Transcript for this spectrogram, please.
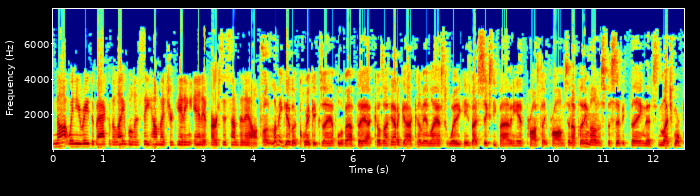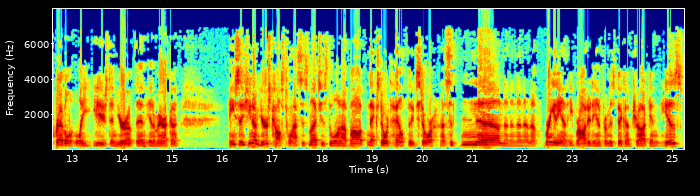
not when you read the back of the label and see how much you're getting in it versus something else. Well, let me give a quick example about that because I had a guy come in last week. He's about 65 and he had prostate problems, and I put him on a specific thing that's much more prevalently used in Europe than in America. He says, you know, yours costs twice as much as the one I bought next door at the health food store. I said, no, no, no, no, no, no. Bring it in. He brought it in from his pickup truck and his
